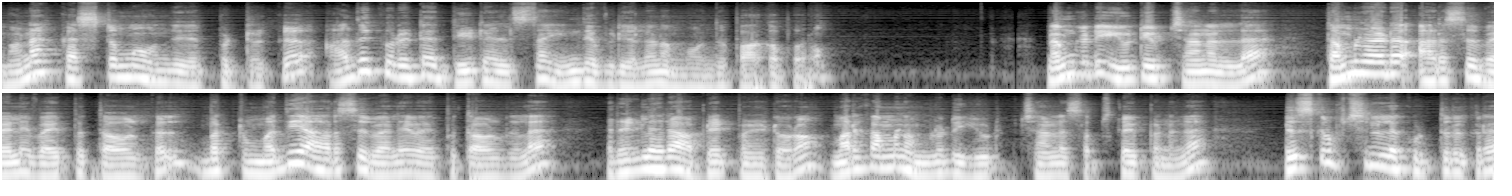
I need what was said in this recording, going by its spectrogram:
மன கஷ்டமும் வந்து ஏற்பட்டிருக்கு. அது குறித்த டீட்டெயில்ஸ் தான் இந்த வீடியோவில் நம்ம வந்து பார்க்க போகிறோம் நம்மளுடைய யூடியூப் சேனலில் தமிழ்நாடு அரசு வேலைவாய்ப்பு தகவல்கள் மற்றும் மத்திய அரசு வேலைவாய்ப்பு தகவல்களை ரெகுலராக அப்டேட் பண்ணிட்டு வரோம். மறக்காமல் நம்மளோட யூடியூப் சேனலை சப்ஸ்கிரைப் பண்ணுங்கள் டிஸ்கிரிப்ஷனில் கொடுத்துருக்கிற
